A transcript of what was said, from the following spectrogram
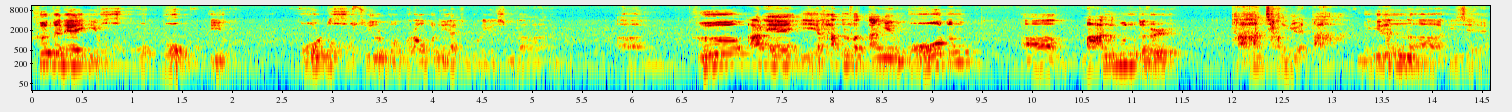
그들의 이, 호, 모, 이 all the hosts 이걸 뭐 뭐라고 번역할지 모르겠습니다만 어, 그 안에 이 하늘과 땅의 모든 어, 만군들을 다 창조했다. 뭐 이런 어, 이제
